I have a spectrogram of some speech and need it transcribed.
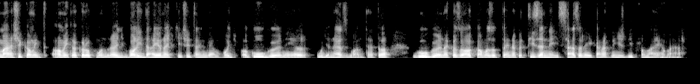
A másik, amit, amit akarok mondani, hogy validáljon egy kicsit engem, hogy a Google-nél ugyanez van. Tehát a Google-nek, az alkalmazottainak a 14%-ának nincs diplomája már.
